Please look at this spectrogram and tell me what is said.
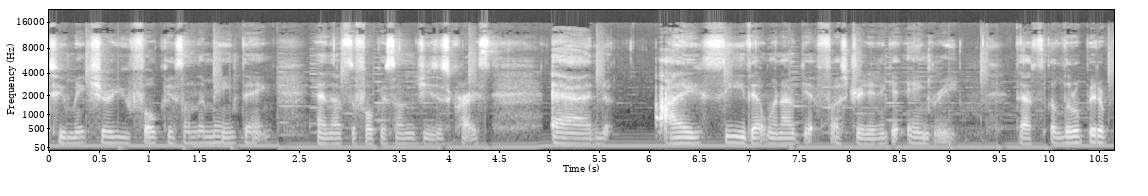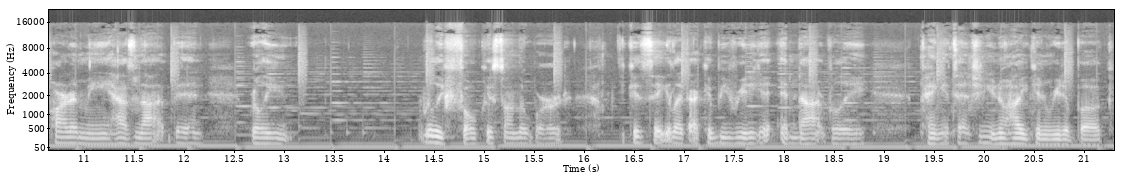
to make sure you focus on the main thing, and that's to focus on Jesus Christ. And I see that when I get frustrated and get angry, that's a little bit of part of me has not been really, really focused on the word. You could say, like, I could be reading it and not really paying attention. You know how you can read a book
